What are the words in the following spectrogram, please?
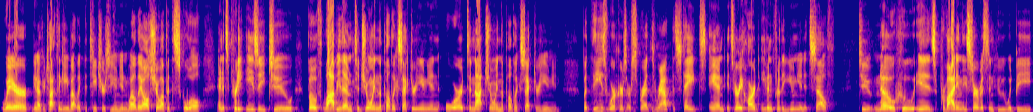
where you know if you're ta- thinking about like the teachers union well they all show up at the school and it's pretty easy to both lobby them to join the public sector union or to not join the public sector union. But these workers are spread throughout the states and it's very hard even for the union itself to know who is providing these services and who would be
